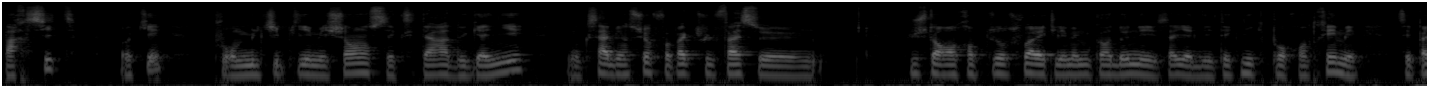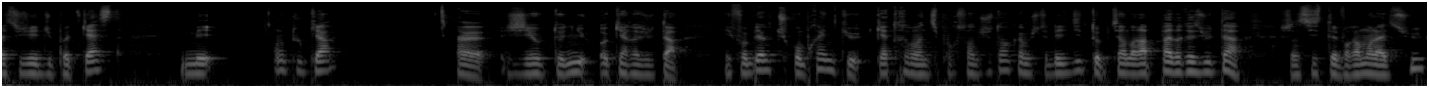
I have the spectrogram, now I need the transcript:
par site, ok, pour multiplier mes chances, etc., de gagner. Donc ça, bien sûr, faut pas que tu le fasses juste en rentrant plusieurs fois avec les mêmes coordonnées. Ça, il y a des techniques pour rentrer, mais c'est pas le sujet du podcast. Mais en tout cas, euh, j'ai obtenu aucun résultat. Il faut bien que tu comprennes que 90% du temps, comme je te l'ai dit, tu n'obtiendras pas de résultat. J'insiste vraiment là-dessus,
